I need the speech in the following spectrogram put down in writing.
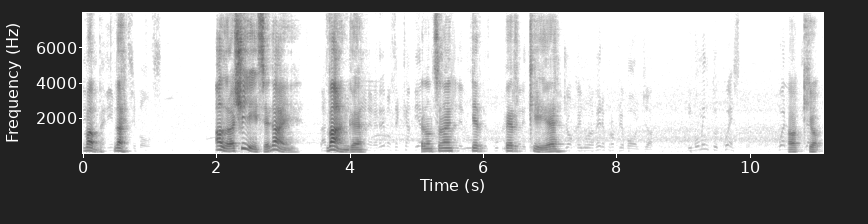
Vabbè, dai. Allora, cinese, dai. Vang. Non so neanche perché, eh. Occhio.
